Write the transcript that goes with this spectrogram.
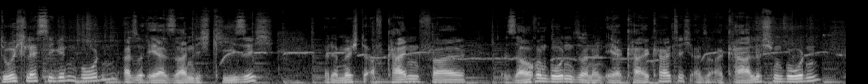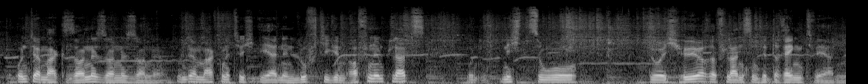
durchlässigen Boden, also eher sandig-kiesig. Der möchte auf keinen Fall sauren Boden, sondern eher kalkhaltig, also alkalischen Boden. Und der mag Sonne, Sonne, Sonne. Und er mag natürlich eher einen luftigen, offenen Platz und nicht so durch höhere Pflanzen bedrängt werden.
